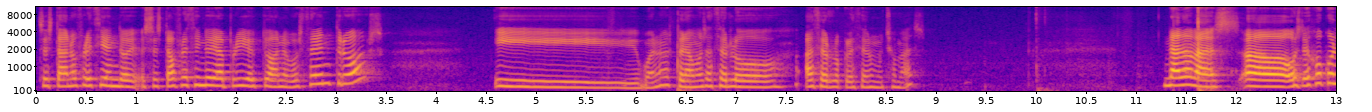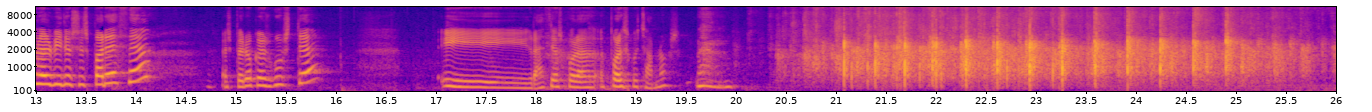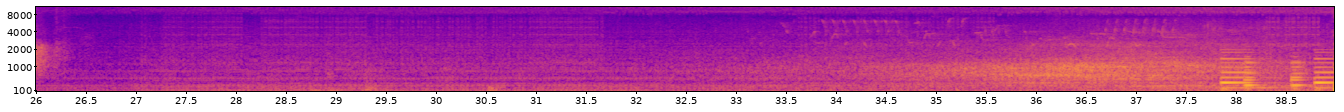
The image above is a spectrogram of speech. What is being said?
se, están ofreciendo, se está ofreciendo ya proyecto a nuevos centros y bueno, esperamos hacerlo, hacerlo crecer mucho más. Nada más, uh, os dejo con el vídeo si os parece, espero que os guste y gracias por, por escucharnos.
